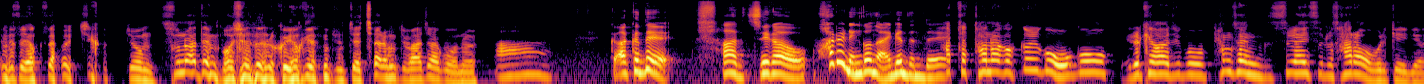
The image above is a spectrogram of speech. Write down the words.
내면서 영상을 찍었어. 좀 순화된 버전으로 그 영상 좀 재촬영 좀 하자고 오늘. 아, 그- 아 근데 아 제가 화를 낸 건 알겠는데 하차 턴하고 끌고 오고 이렇게 해가지고 평생 슬라이스로 살아 뭐 이렇게 얘기해.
